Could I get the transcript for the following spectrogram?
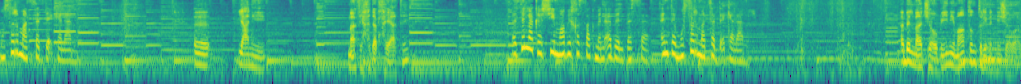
مصر ما تصدق كلامي أه يعني ما في حدا بحياتك؟ قلت لك هالشي ما بيخصك من قبل بس أنت مصر ما تصدق كلامي قبل ما تجاوبيني ما تنطري مني جواب.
